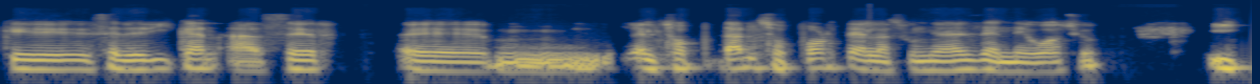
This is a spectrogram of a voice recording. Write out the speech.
que se dedican a hacer em, el dar el soporte a las unidades de negocio y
